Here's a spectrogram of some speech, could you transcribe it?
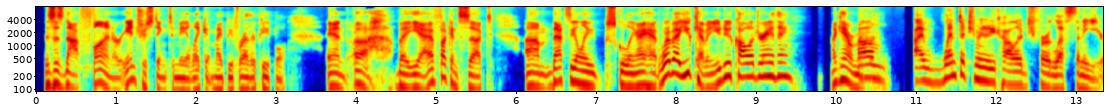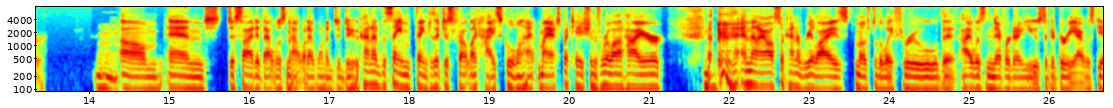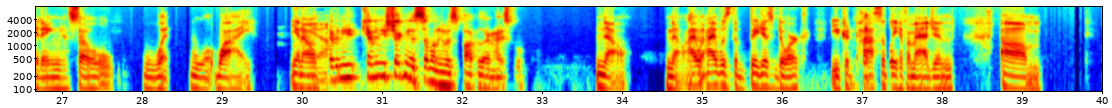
this is not fun or interesting to me like it might be for other people. And uh but yeah, it fucking sucked. Um, that's the only schooling I had. What about you, Kevin? You do college or anything? I can't remember. Um, I went to community college for less than a year. Mhm. um, and decided that was not what I wanted to do. Kind of the same thing because I just felt like high school and I, my expectations were a lot higher. and then I also kind of realized most of the way through that I was never going to use the degree I was getting. So what? Wh- why? You know? Yeah. Kevin, you Kevin, you strike me as someone who was popular in high school. No, no. I, I was the biggest dork you could possibly have imagined. Um,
